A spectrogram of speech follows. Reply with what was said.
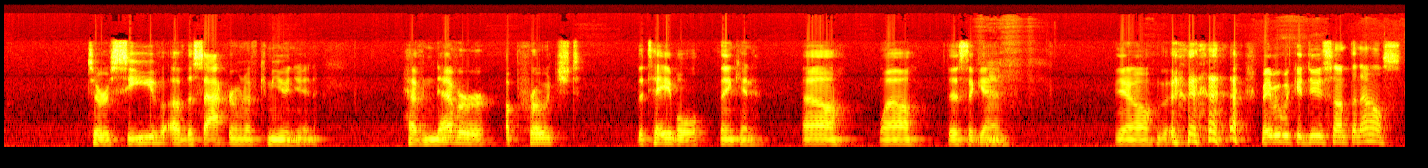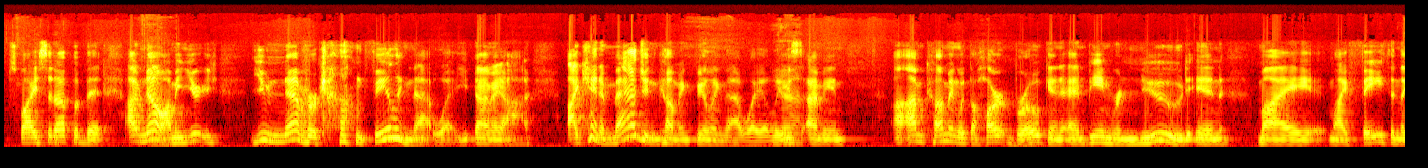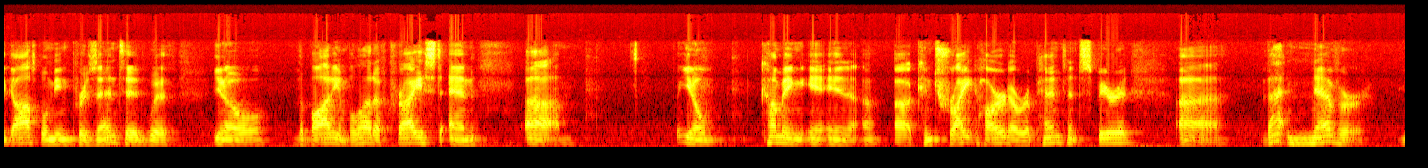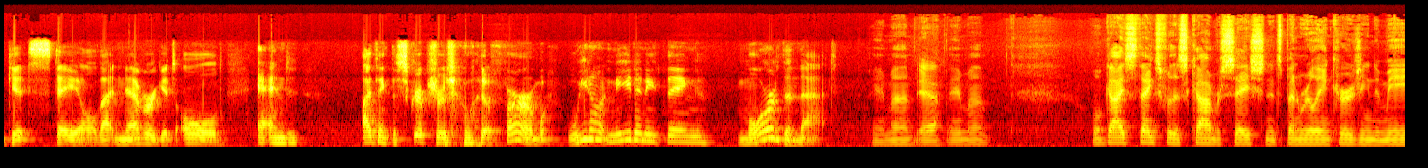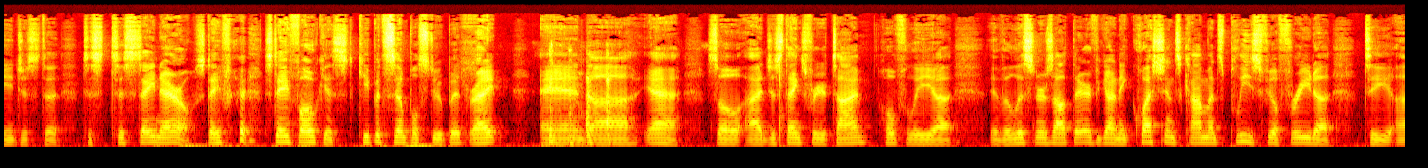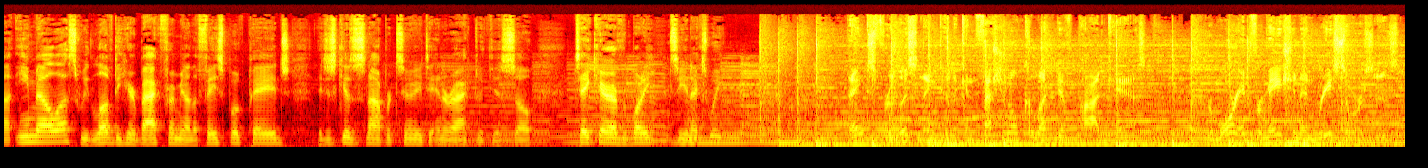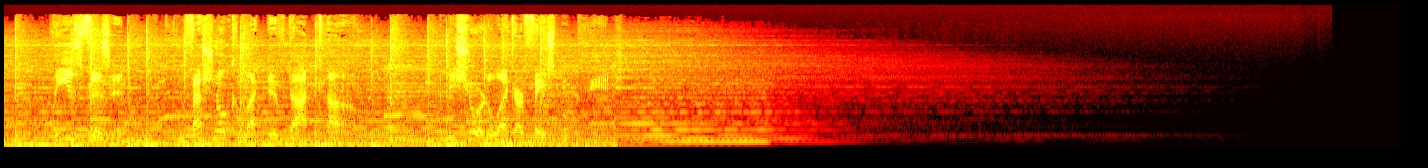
to receive of the sacrament of communion, have never approached the table thinking, oh, well, this again. You know, maybe we could do something else, spice it up a bit. I know. I mean you you never come feeling that way. I mean, I, I can't imagine coming feeling that way. At least, Yeah. I mean, I'm coming with the heart broken and being renewed in my my faith in the gospel and being presented with, you know, the body and blood of Christ and, uh, you know, coming in, in a, a contrite heart, a repentant spirit, uh, that never gets stale. That never gets old. And I think the scriptures would affirm we don't need anything more than that. Amen. Yeah. Amen. Well, guys, thanks for this conversation. It's been really encouraging to me just to to, to stay narrow, stay stay focused, keep it simple, stupid, right? And uh, yeah, so uh, just thanks for your time. Hopefully, uh, the listeners out there, if you got any questions, comments, please feel free to to uh, email us. We'd love to hear back from you on the Facebook page. It just gives us an opportunity to interact with you. So, take care, everybody. See you next week. Thanks for listening to the Confessional Collective podcast. For more information and resources, please visit confessionalcollective.com and be sure to like our Facebook.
